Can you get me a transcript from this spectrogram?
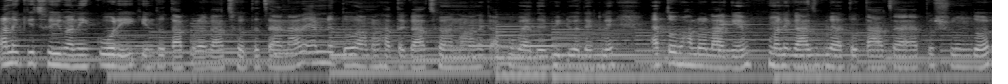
অনেক কিছুই মানে করি, কিন্তু তারপরে গাছ হতে চায় না। আর এমনি তো আমার হাতে গাছ হয় না। অনেক আপু ভাইদের ভিডিও দেখলে এত ভালো লাগে। মানে গাছগুলো এত তাজা, এত সুন্দর।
